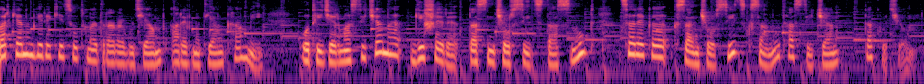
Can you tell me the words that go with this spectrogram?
Վարկյանում 3-ից 8 մետր արագությամբ արևմտյան քամի։ Օդի ջերմաստիճանը գիշերը 14-ից 18, ցերեկը 24-ից 28 աստիճան տաքություն։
